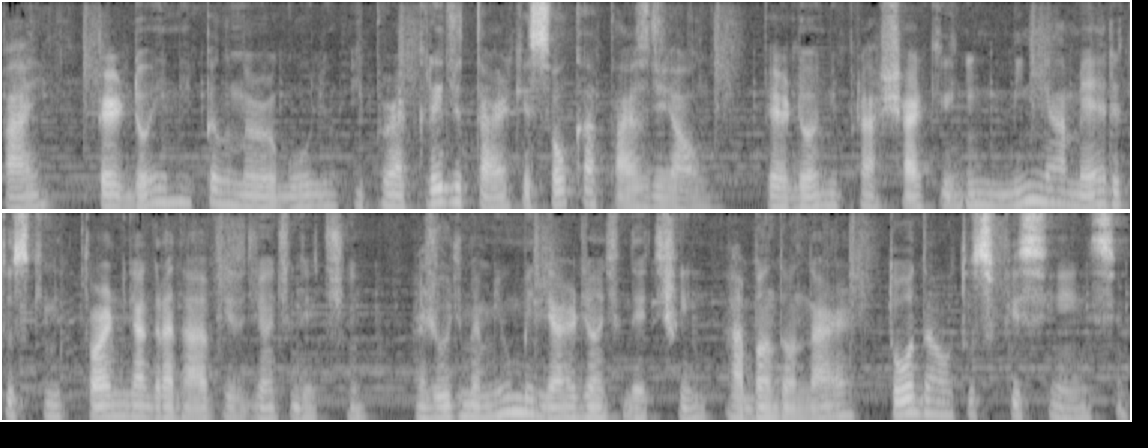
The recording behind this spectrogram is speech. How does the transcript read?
Pai, perdoe-me pelo meu orgulho e por acreditar que sou capaz de algo. Perdoe-me por achar que em mim há méritos que me tornem agradáveis diante de ti. Ajude-me a me humilhar diante de ti, a abandonar toda a autossuficiência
